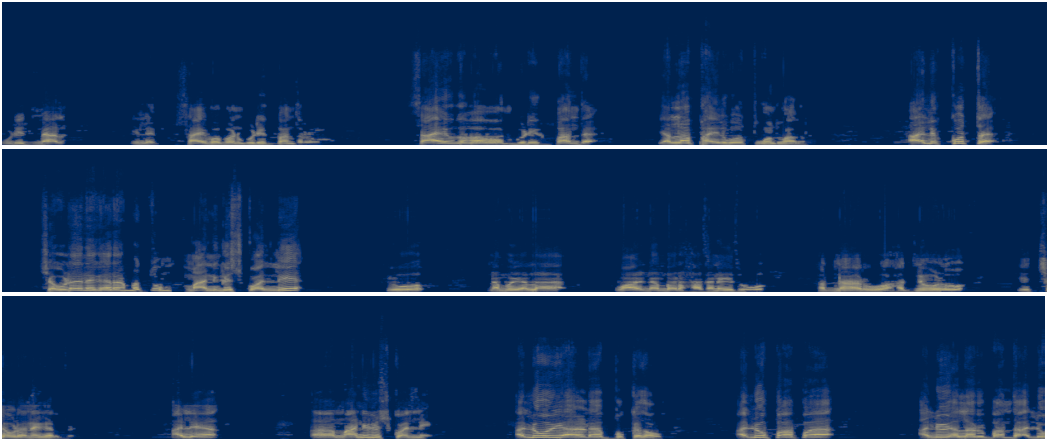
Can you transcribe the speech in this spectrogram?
ಕೂಡಿದ ಮೇಲೆ ಇಲ್ಲಿ ಸಾಯಿಬಾಬಾನ ಗುಡಿಗೆ ಬಂದ್ರು. ಸಾಯಿಬಾಬಾನ ಗುಡಿಗೆ ಬಂದು ಎಲ್ಲ ಫೈಲ್ಗಳು ತಗೊಂಡು ಹೋದ್ರು. ಅಲ್ಲಿ ಕೂತ ಚೌಡನಗರ ಮತ್ತು ಮಾನಗಿಸ್ ಅಲ್ಲಿ ಇವು ನಮ್ಮ ಎಲ್ಲ ವಾರ್ಡ್ ನಂಬರ್ ಹದಿನೈದು, ಹದಿನಾರು, ಹದಿನೇಳು ಈ ಚೌಡನಗರದ. ಅಲ್ಲಿ ಮಾನಗಿಸ್ ಅಲ್ಲಿ. ಅಲ್ಲೂ ಎರಡು ಬುಕ್ ಅದಾವು. ಅಲ್ಲೂ ಪಾಪ ಅಲ್ಲೂ ಎಲ್ಲರೂ ಬಂದು ಅಲ್ಲೂ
